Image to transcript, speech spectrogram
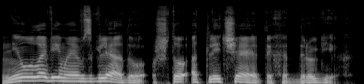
неуловимое взгляду, что отличает их от других.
